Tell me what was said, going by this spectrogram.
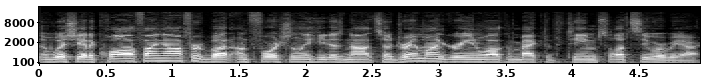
I wish he had a qualifying offer, but unfortunately he does not. So Draymond Green, welcome back to the team. So let's see where we are.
